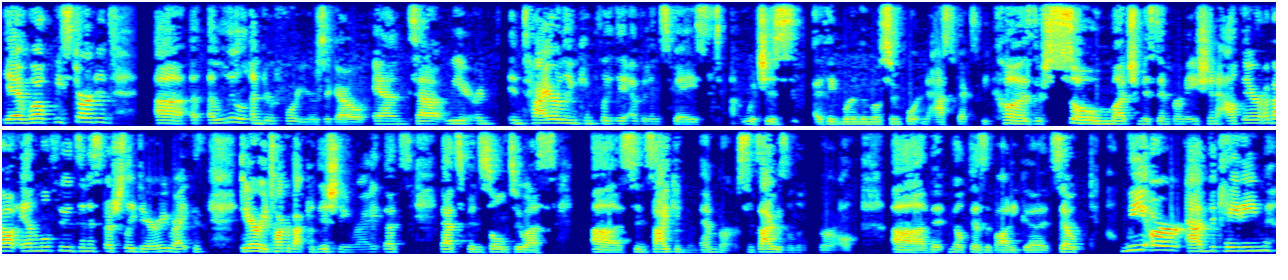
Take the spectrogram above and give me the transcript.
Yeah, well, we started uh, a, little under four years ago, and uh, we are entirely and completely evidence based, which is, I think, one of the most important aspects because there's so much misinformation out there about animal foods and especially dairy, right? Because dairy, talk about conditioning, right? That's that's been sold to us uh, since I can remember, since I was a little girl, uh, that milk does a body good. So we are advocating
